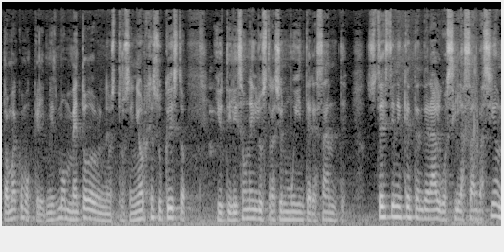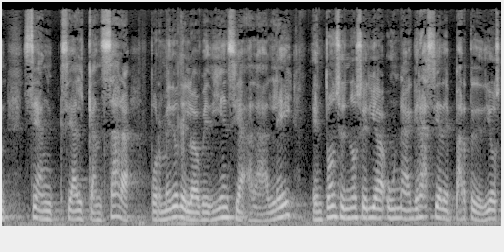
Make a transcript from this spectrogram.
toma como que el mismo método de nuestro Señor Jesucristo y utiliza una ilustración muy interesante. Ustedes tienen que entender algo, si la salvación se, se alcanzara por medio de la obediencia a la ley, entonces no sería una gracia de parte de Dios,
